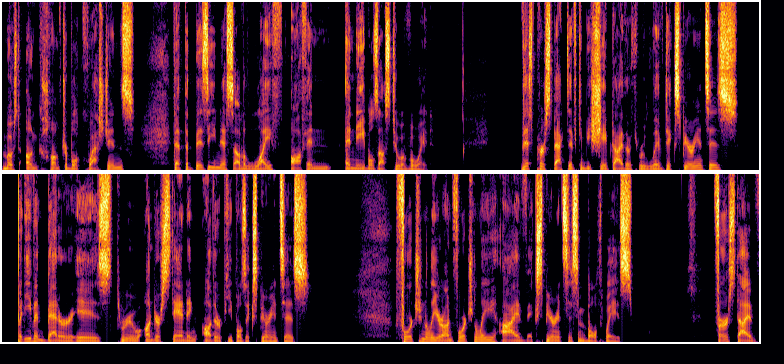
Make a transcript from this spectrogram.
most uncomfortable questions that the busyness of life often enables us to avoid. This perspective can be shaped either through lived experiences, but even better is through understanding other people's experiences. Fortunately or unfortunately, I've experienced this in both ways. First, I've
